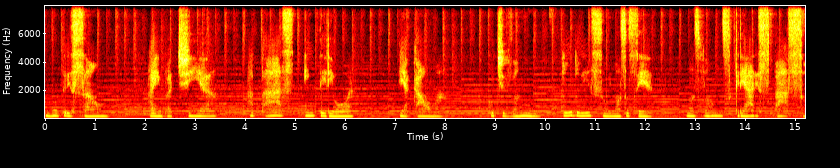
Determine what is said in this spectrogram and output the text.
nutrição, a empatia, a paz interior e a calma. Cultivando tudo isso em nosso ser, nós vamos criar espaço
